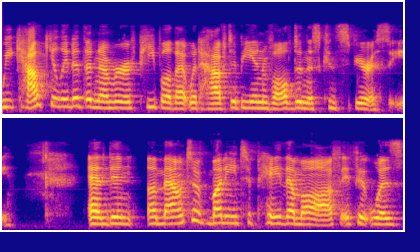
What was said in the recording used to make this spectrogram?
we calculated the number of people that would have to be involved in this conspiracy. And the amount of money to pay them off if it was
